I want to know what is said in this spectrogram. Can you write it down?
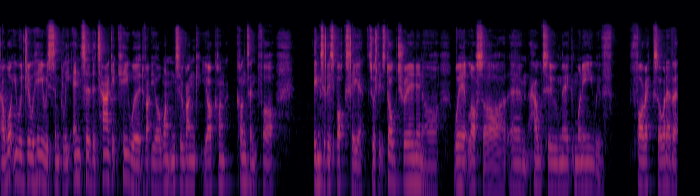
Now what you would do here is simply enter the target keyword that you're wanting to rank your con content for into this box here. So if it's dog training or weight loss or um, how to make money with Forex or whatever,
